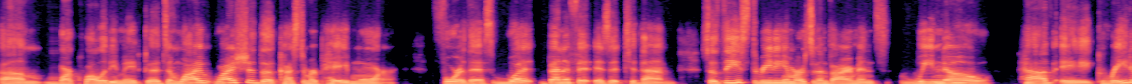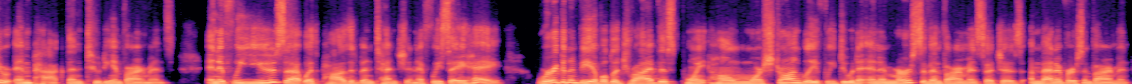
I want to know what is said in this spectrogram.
um, more quality made goods. And why, why should the customer pay more? for this? What benefit is it to them? So these 3D immersive environments, we Mhm. know have a greater impact than 2D environments. And if we use that with positive intention, if we say, hey, we're going to be able to drive this point home more strongly if we do it in an immersive environment, such as a metaverse environment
